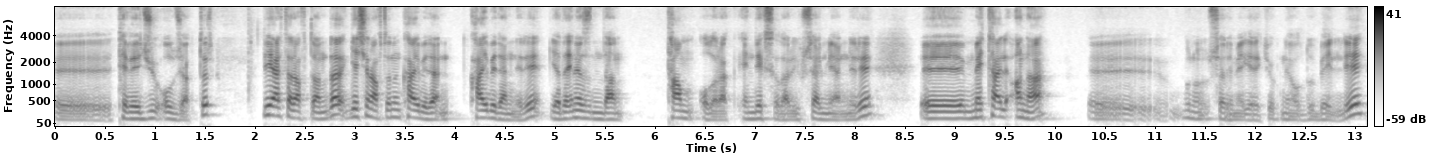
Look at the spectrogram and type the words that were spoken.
E, teveccüh olacaktır. Diğer taraftan da geçen haftanın kaybeden kaybedenleri ya da en azından tam olarak endeks kadar yükselmeyenleri e, metal ana e, bunu söylemeye gerek yok ne olduğu belli.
